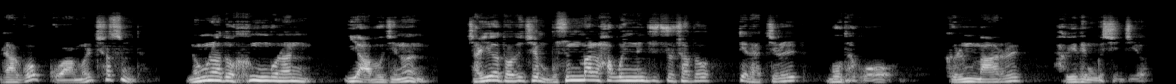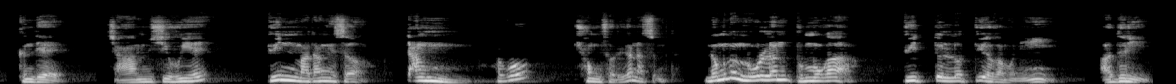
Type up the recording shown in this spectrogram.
라고 고함을 쳤습니다. 너무나도 흥분한 이 아버지는 자기가 도대체 무슨 말 하고 있는지조차도 깨닫지를 못하고 그런 말을 하게 된 것이지요. 근데 잠시 후에 뒷마당에서 땅 하고 총소리가 났습니다. 너무나 놀란 부모가 뒤뜰로 뛰어가보니 아들이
